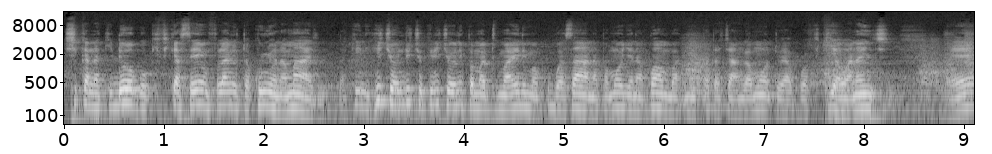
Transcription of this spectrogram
shika na kidogo, ukifika sehemu fulani utakunywa na maji. Lakini hicho ndicho kilichonipa matumaini makubwa sana, pamoja na kwamba nilipata changamoto ya kuwafikia wananchi eh,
